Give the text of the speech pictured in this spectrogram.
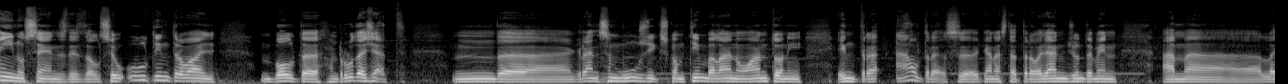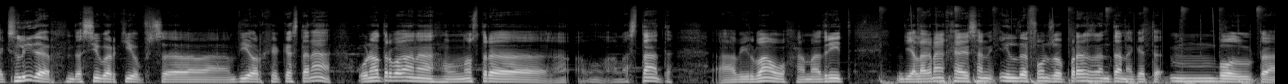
Innocence des del seu últim treball Volta, rodejat de grans músics com Timbaland o Anthony, entre altres eh, que han estat treballant juntament amb uh, l'ex-líder de Cybercubes, uh, Björk, que estarà una altra vegada al nostre, a l'estat, a Bilbao, a Madrid i a la granja de Sant Ildefonso presentant aquest Volta.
